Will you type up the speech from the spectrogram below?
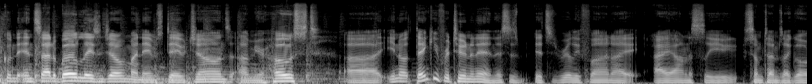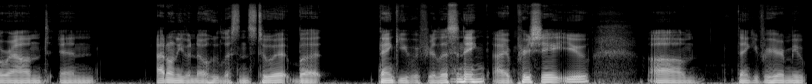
Welcome to Inside Abode, ladies and gentlemen. My name is Dave Jones. I'm your host. Uh, you know, thank you for tuning in. This is it's really fun. I I honestly sometimes I go around and I don't even know who listens to it, but thank you if you're listening. I appreciate you. Um, thank you for hearing me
